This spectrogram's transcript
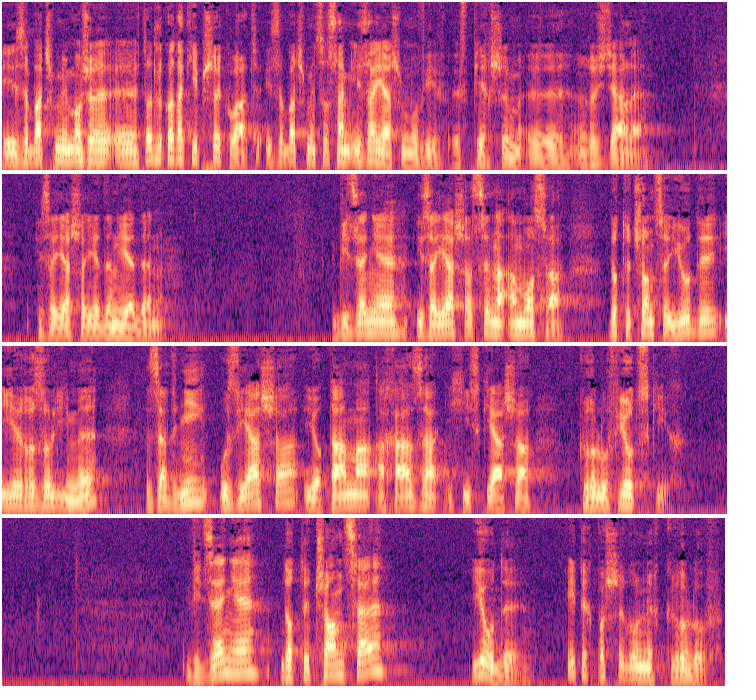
I zobaczmy może, to tylko taki przykład, i zobaczmy, co sam Izajasz mówi w pierwszym rozdziale. Izajasza 1.1. Widzenie Izajasza, syna Amosa, dotyczące Judy i Jerozolimy za dni Uzjasza, Jotama, Achaza i Hiskiasza, królów judzkich. Widzenie dotyczące Judy i tych poszczególnych królów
